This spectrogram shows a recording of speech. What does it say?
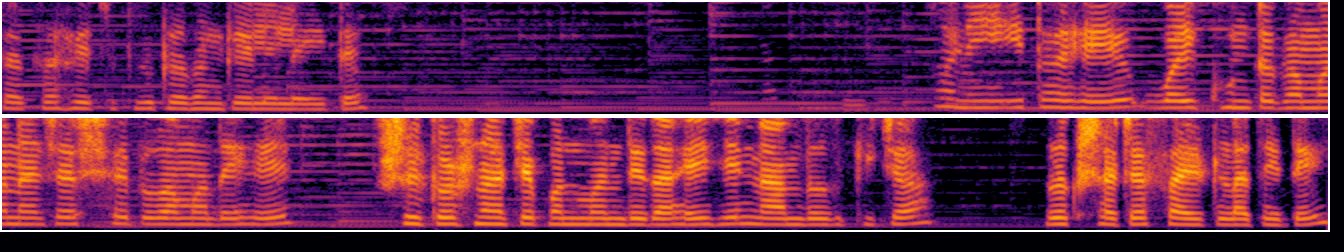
त्याचं हे चित्रीकरण केलेलं आहे इथे. आणि इथं हे वैकुंठ गमनाच्या क्षेत्रामध्ये हे श्रीकृष्णाचे पण मंदिर आहे. हे नांदुर्कीच्या वृक्षाच्या साईडलाच येते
